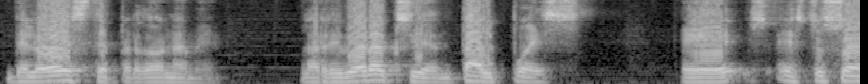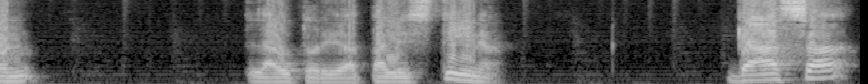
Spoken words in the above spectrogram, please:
del Oeste, perdóname la ribera occidental, pues eh, estos son la autoridad palestina. Gaza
